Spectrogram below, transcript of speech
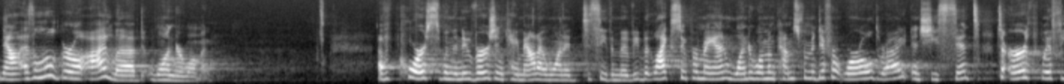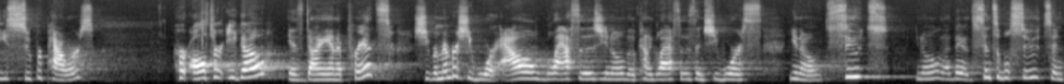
Now, as a little girl, I loved Wonder Woman. Of course, when the new version came out, I wanted to see the movie, but like Superman, Wonder Woman comes from a different world, right? And she's sent to Earth with these superpowers. Her alter ego is Diana Prince. She remember she wore owl glasses, you know, the kind of glasses, and she wore, you know, suits you know, they had sensible suits, and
